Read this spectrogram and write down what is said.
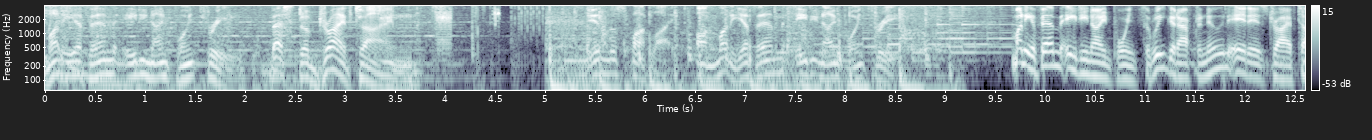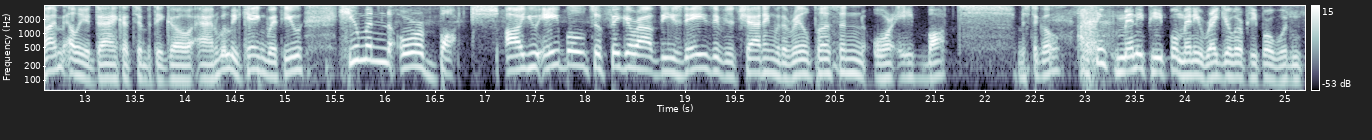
Money FM 89.3, best of drive time. In the spotlight on Money FM 89.3. Money FM 89.3. Good afternoon. It is drive time. Elliot Danker, Timothy Go, and Willie King with you. Human or bot? Are you able to figure out these days if you're chatting with a real person or a bot, Mr. Go? I think many people, many regular people wouldn't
